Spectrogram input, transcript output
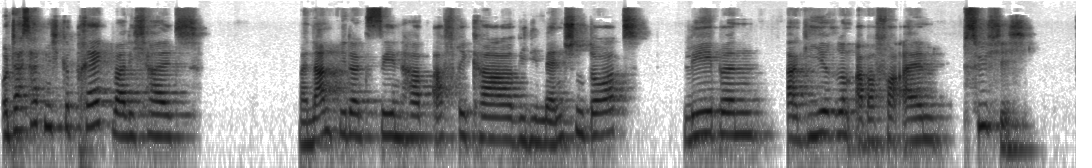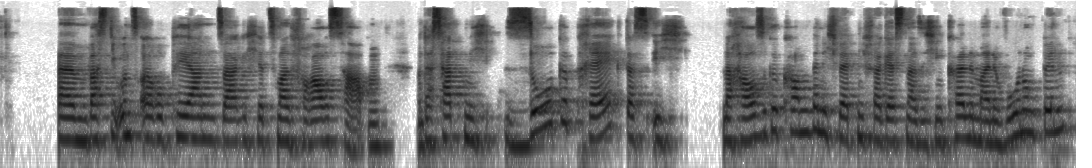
Und das hat mich geprägt, weil ich halt mein Land wieder gesehen habe, Afrika, wie die Menschen dort leben, agieren, aber vor allem psychisch ähm, was die uns Europäern, sage ich jetzt mal, voraus haben. Und das hat mich so geprägt, dass ich nach Hause gekommen bin. Ich werde nie vergessen, als ich in Köln in meine Wohnung bin.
